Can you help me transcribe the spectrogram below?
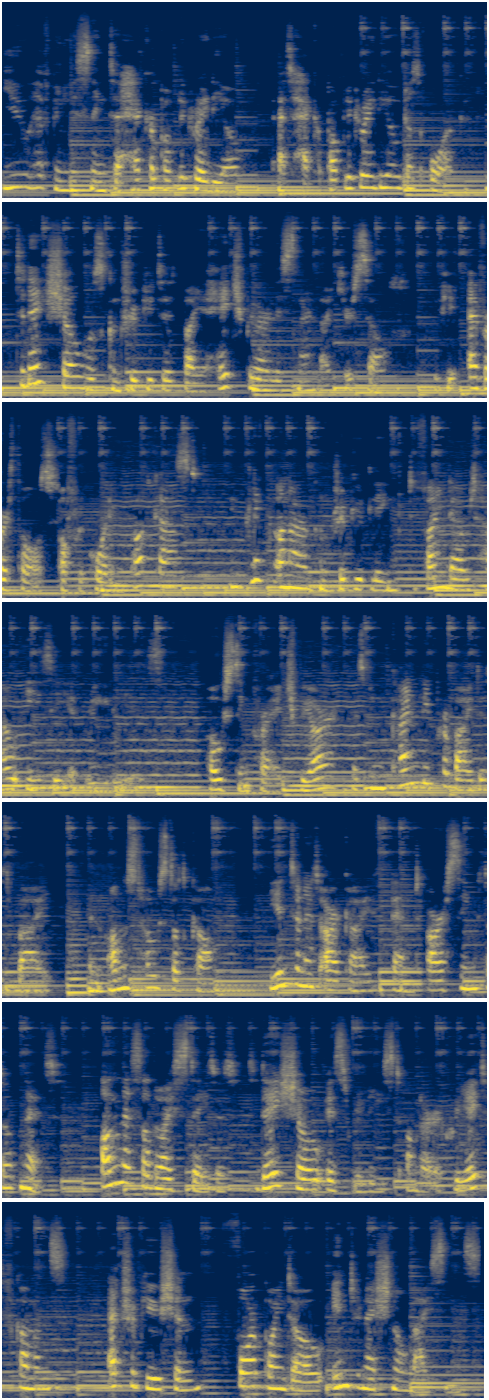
You have been listening to Hacker Public Radio at hackerpublicradio.org. Today's show was contributed by a HPR listener like yourself. If you ever thought of recording a podcast, you click on our contribute link to find out how easy it really is. Hosting for HPR has been kindly provided by anhonesthost.com, the Internet Archive, and rsync.net. Unless otherwise stated, today's show is released under a Creative Commons Attribution 4.0 International License.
